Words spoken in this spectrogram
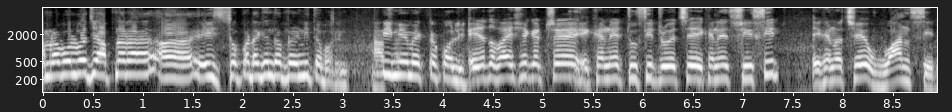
আমরা বলব যে আপনারা এই সোফাটা কিন্তু আপনারা নিতে পারেন। প্রিমিয়াম একটা কোয়ালিটি এটা তো ভাই সেক্ষেত্রে এখানে টু সিট রয়েছে এখানে থ্রি সিট এখানে হচ্ছে ওয়ান সিট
